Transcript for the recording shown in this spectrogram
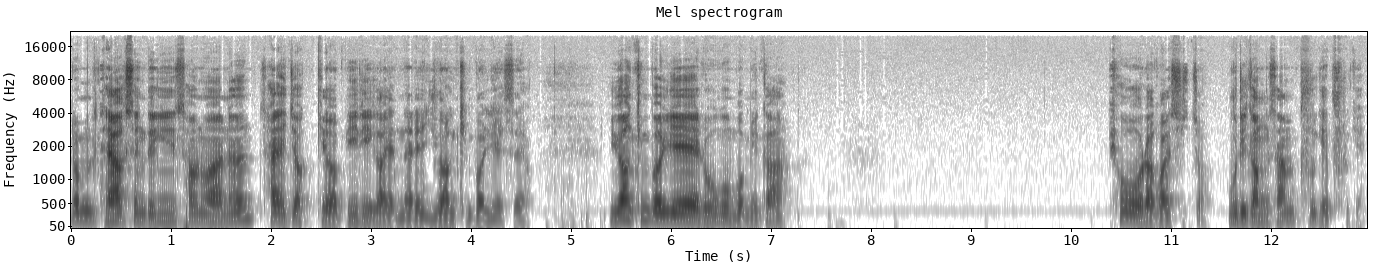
여러분들 대학생 등이 선호하는 사회적 기업 1위가 옛날에 유한 킴벌리였어요. 유한 킴벌리의 로고 뭡니까? 표라고 할 수 있죠. 우리 강산 푸르게 푸르게.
